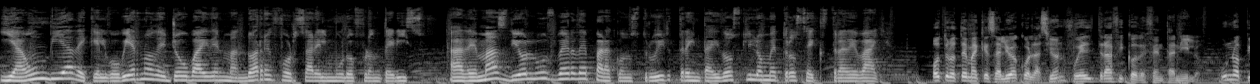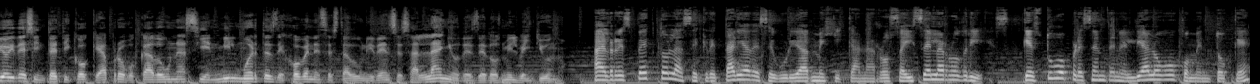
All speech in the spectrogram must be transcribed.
y a un día de que el gobierno de Joe Biden mandó a reforzar el muro fronterizo. Además, dio luz verde para construir 32 kilómetros extra de valla. Otro tema que salió a colación fue el tráfico de fentanilo, un opioide sintético que ha provocado unas 100.000 muertes de jóvenes estadounidenses al año desde 2021. Al respecto, la secretaria de Seguridad mexicana, Rosa Isela Rodríguez, que estuvo presente en el diálogo, comentó que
